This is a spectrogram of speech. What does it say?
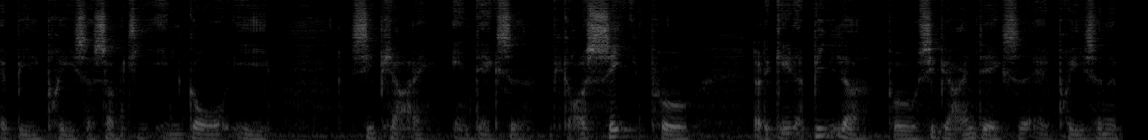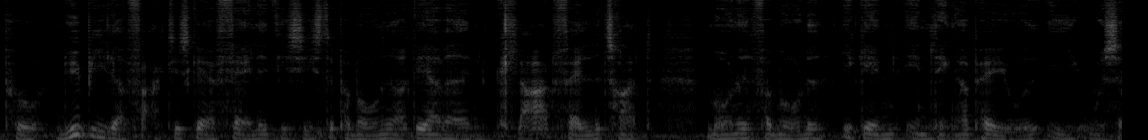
øh, bilpriser, som de indgår i CPI-indekset. Vi kan også se på, når det gælder biler på CPI-indekset, at priserne på nye biler faktisk er faldet de sidste par måneder, og det har været en klart faldende trend måned for måned igennem en længere periode i USA.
